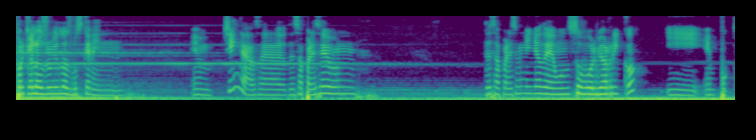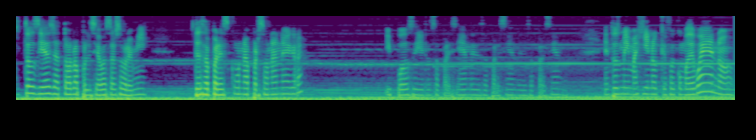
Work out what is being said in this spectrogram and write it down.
Porque los rubios los buscan en, en chinga, o sea, desaparece un desaparece un niño de un suburbio rico y en poquitos días ya toda la policía va a estar sobre mí. Desaparezco una persona negra y puedo seguir desapareciendo y desapareciendo y desapareciendo. Entonces me imagino que fue como de, bueno,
